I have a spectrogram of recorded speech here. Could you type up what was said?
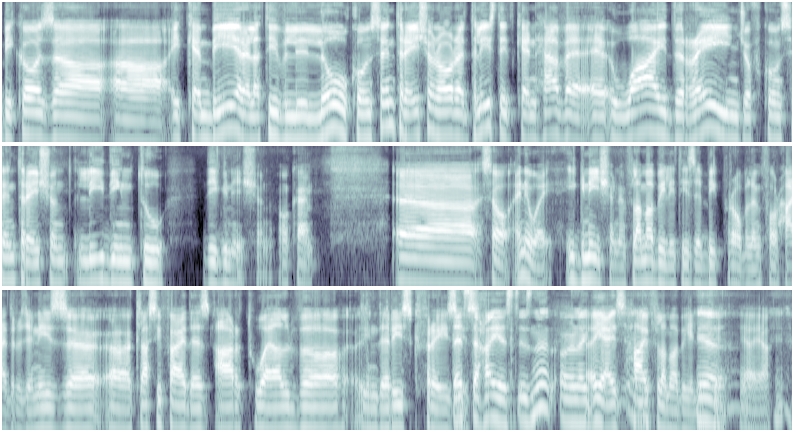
because uh, uh, it can be relatively low concentration, or at least it can have a, a wide range of concentration leading to the ignition. Okay. Uh, so anyway, ignition and flammability is a big problem for hydrogen. is uh, uh, classified as R12 uh, in the risk phrases. That's the highest, isn't it? Or like yeah, it's high flammability. Yeah, yeah, yeah. yeah.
